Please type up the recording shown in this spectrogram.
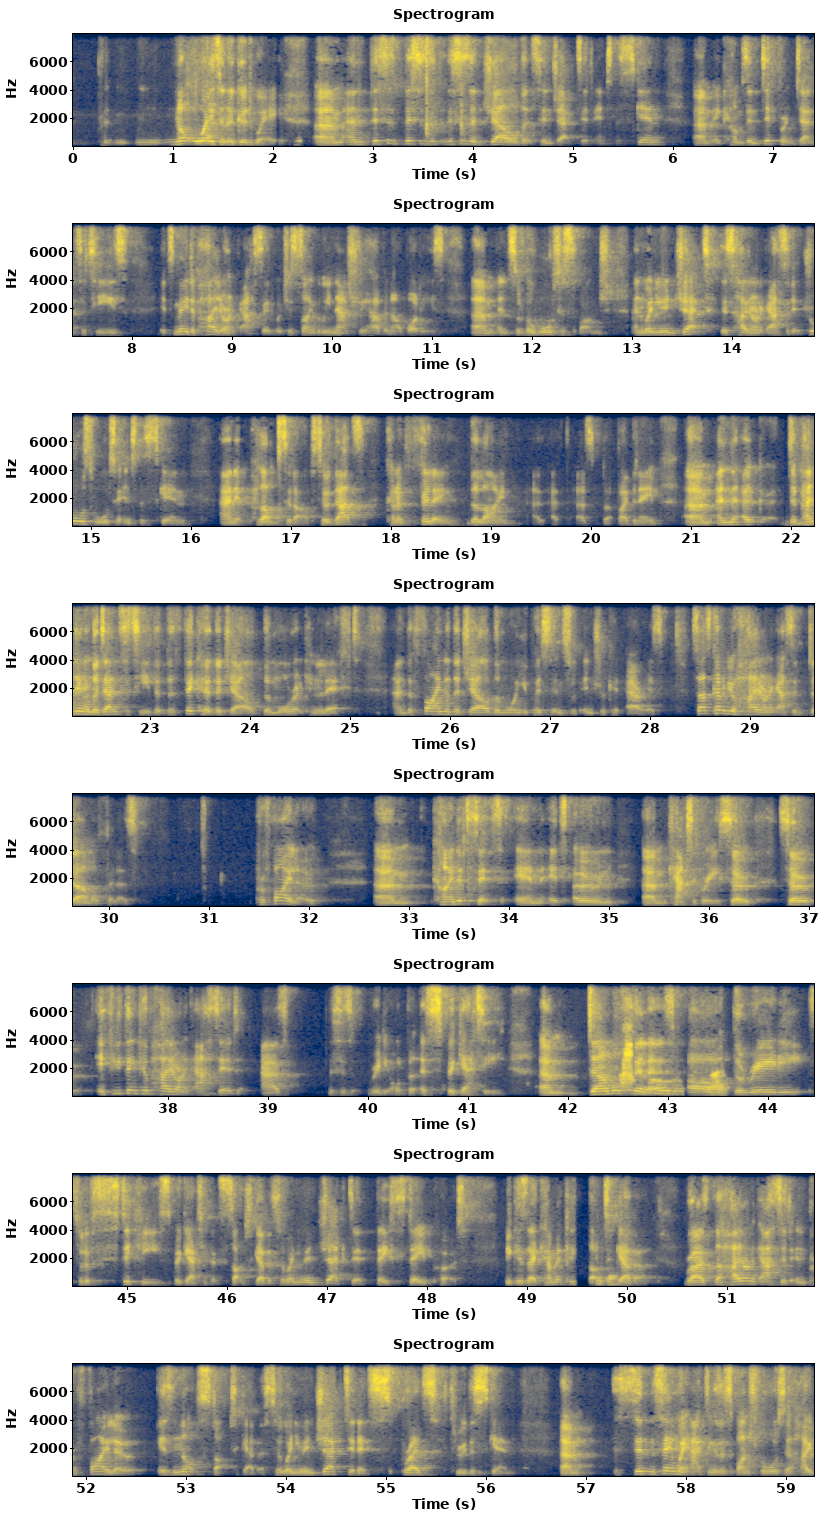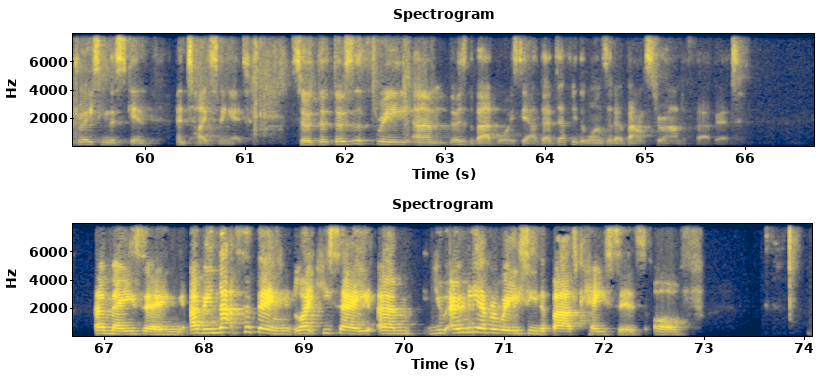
not always in a good way. Um, and this is, this, is a, this is a gel that's injected into the skin. Um, it comes in different densities. It's made of hyaluronic acid, which is something that we naturally have in our bodies. Um, and it's sort of a water sponge. And when you inject this hyaluronic acid, it draws water into the skin and it plumps it up. So that's kind of filling the line as, as by the name. Um, and uh, depending on the density, that the thicker the gel, the more it can lift. And the finer the gel, the more you put it in sort of intricate areas. So that's kind of your hyaluronic acid dermal fillers. Profhilo um, kind of sits in its own um, category. So, so if you think of hyaluronic acid as this is really odd, but as spaghetti. Um, dermal fillers are the really sort of sticky spaghetti that's stuck together. So when you inject it, they stay put because they're chemically stuck okay. together. Whereas the hyaluronic acid in Profhilo is not stuck together. So when you inject it, it spreads through the skin. Um, in the same way, acting as a sponge for water, hydrating the skin and tightening it. So th those are the three, um, those are the bad boys. Yeah, they're definitely the ones that are bounced around a fair bit. Amazing. I mean, that's the thing. Like you say, um, you only ever really see the bad cases of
